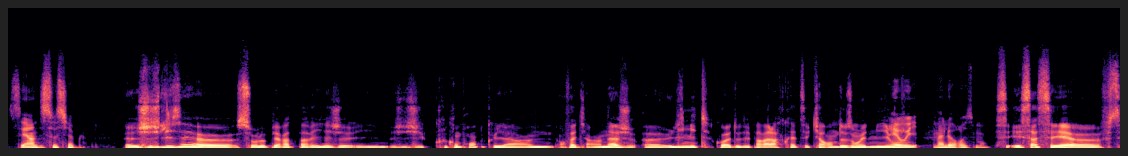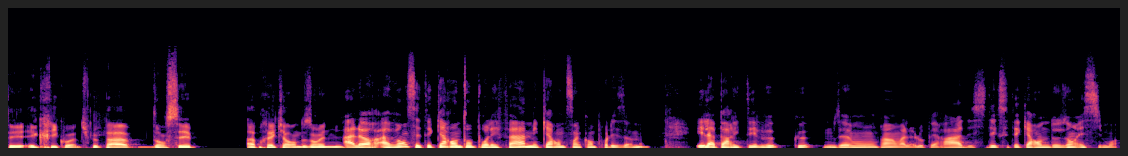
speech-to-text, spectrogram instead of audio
C'est indissociable. Euh, Je, je lisais euh, sur l'Opéra de Paris et j'ai cru comprendre qu'il y a un, en fait, il y a un âge euh, limite quoi, de départ à la retraite, c'est 42 ans et demi. ou- Et oui, malheureusement. Et ça, c'est c'est écrit quoi. Tu peux pas danser après 42 ans et demi. Alors, avant, c'était 40 ans pour les femmes et 45 ans pour les hommes. Et la parité veut que nous avons. Enfin, voilà, l'opéra a décidé que c'était 42 ans et 6 mois.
